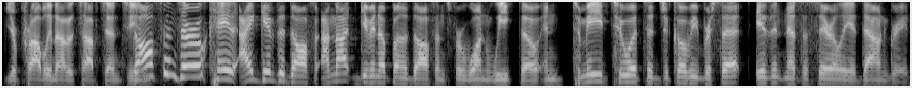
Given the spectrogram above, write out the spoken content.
you're probably not a top 10 team. Dolphins are okay. I give the Dolphins. I'm not giving up on the Dolphins for one week though. And to me, Tua to Jacoby Brissett isn't necessarily a downgrade.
